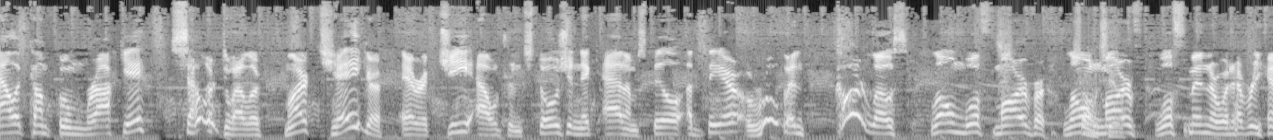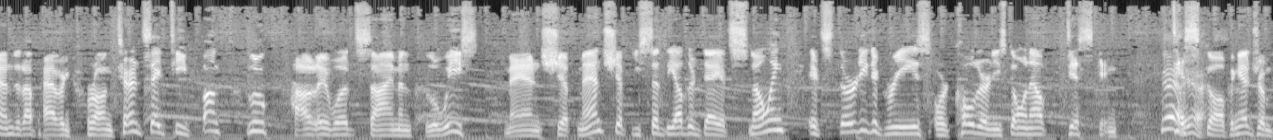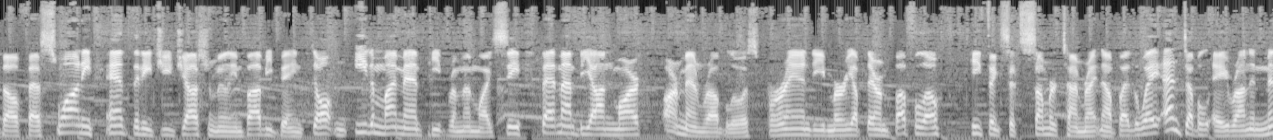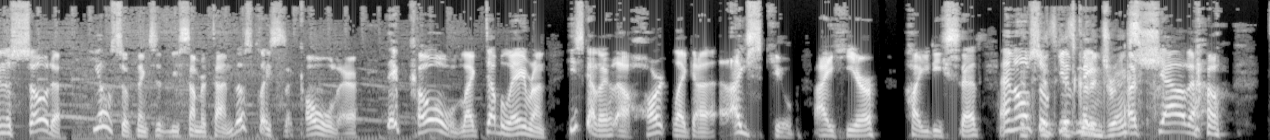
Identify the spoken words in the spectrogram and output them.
Boom Rocky, Cellar Dweller, Mark Jager, Eric G, Aldrin Stoja, Nick Adams, Bill Abear, Ruben, Carlos, Lone Wolf Marv, or Lone? Marv Wolfman, or whatever he ended up having wrong turn. Say T Funk, Luke, Hollywood, Simon, Luis, Manship. Manship, you said the other day it's snowing, it's 30 degrees or colder, and he's going out disking. Yeah, Disc yeah. Edrum Belfast, Swanee, Anthony G, Josh Million, Bobby Bain, Dalton, Edom, my man Pete from NYC, Batman Beyond Mark, our man Rob Lewis, Brandy Murray up there in Buffalo. He thinks it's summertime right now, by the way, and Double A Ron in Minnesota. He also thinks it'd be summertime. Those places are cold there. They're cold, like Double A Run. He's got a, a heart like a ice cube. I hear Heidi said, and also it's- give it's me a shout out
